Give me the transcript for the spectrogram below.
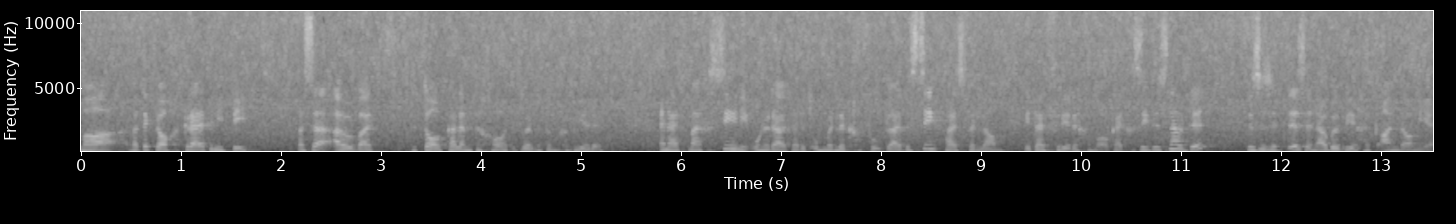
Maar wat ek daar gekry het in die bed was 'n ou wat totaal kalmte gehad het oor wat hom gebeur het. En hy het my gesê in die onderhoud dat dit onmiddellik gevoel toe hy besef hy is verlam, het hy vrede gemaak. Hy het gesê dis nou dit, dis is dit is en nou beweeg ek aan daarmee.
